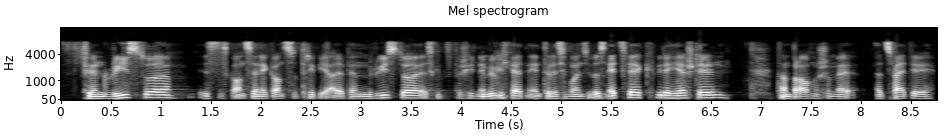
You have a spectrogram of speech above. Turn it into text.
Für einen Restore ist das Ganze nicht ganz so trivial. Beim Restore, es gibt verschiedene Möglichkeiten. Entweder Sie wollen es übers Netzwerk wiederherstellen, dann brauchen schon mal eine zweite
